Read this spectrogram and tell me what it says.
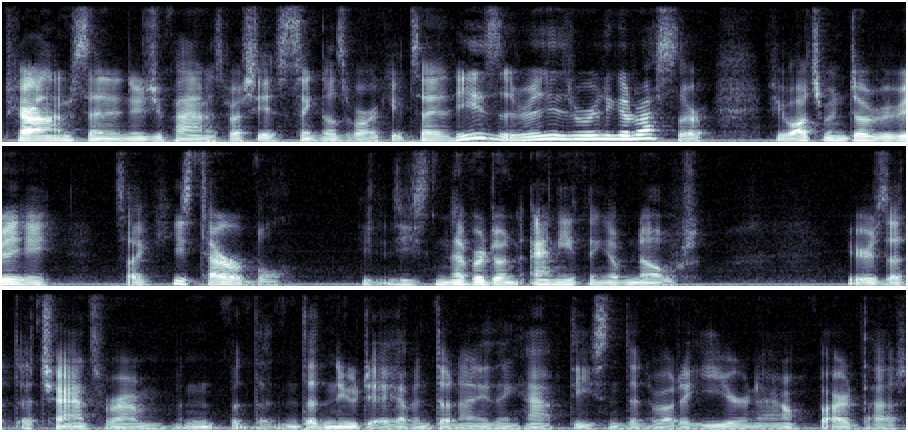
Karl Anderson in New Japan, especially his singles work, you'd say he's a, he's a really good wrestler. If you watch him in WWE, it's like he's terrible. He, he's never done anything of note. Here's a, a chance for him, and but the, the, New Day haven't done anything half decent in about a year now. Bar that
